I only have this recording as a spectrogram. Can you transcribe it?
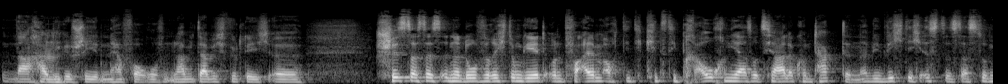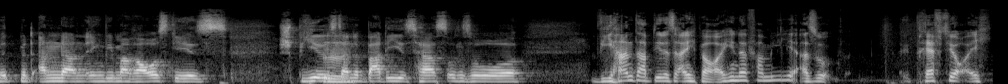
nachhaltige mhm. Schäden hervorrufen. Da habe da hab ich wirklich äh, Schiss, dass das in eine doofe Richtung geht. Und vor allem auch die, die Kids, die brauchen ja soziale Kontakte. Ne? Wie wichtig ist es, dass du mit, mit anderen irgendwie mal rausgehst, spielst, mhm. deine Buddies hast und so. Wie handhabt ihr das eigentlich bei euch in der Familie? Also trefft ihr euch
